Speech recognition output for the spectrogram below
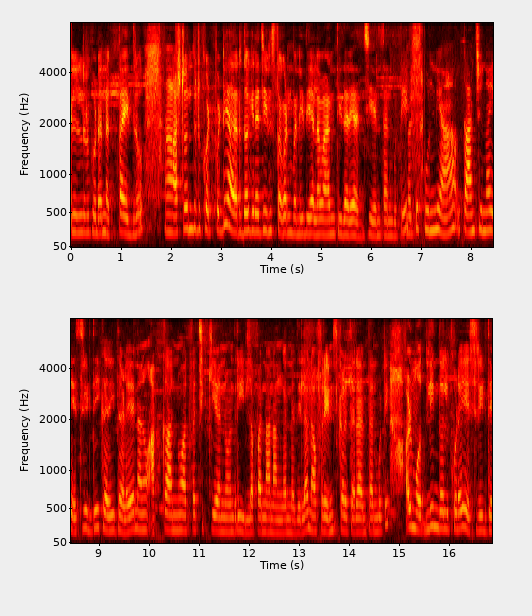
ಎಲ್ಲರೂ ಕೂಡ ನಗ್ತಾ ಇದ್ರು. ಅಷ್ಟೊಂದು ದುಡ್ಡು ಕೊಟ್ಬಿಟ್ಟು ಅರ್ಧೋಗಿರೋ ಜೀನ್ಸ್ ತೊಗೊಂಡು ಬಂದಿದ್ದೀಯಲ್ಲವ? ಅಂತಿದ್ದಾರೆ ಅಜ್ಜಿ ಅಂತ ಅಂದ್ಬಿಟ್ಟು ಮತ್ತು ಪುಣ್ಯ ಕಾಂಚುನ ಹೆಸರಿಡ್ದು ಕರೀತಾಳೆ. ನಾನು ಅಕ್ಕ ಅನ್ನು ಅಥವಾ ಚಿಕ್ಕಿ ಅನ್ನು ಅಂದರೆ ಇಲ್ಲಪ್ಪ, ನಾನು ಹಂಗನ್ನೋದಿಲ್ಲ. ನಾವು ಫ್ರೆಂಡ್ಸ್ಗಳ ಥರ ಅಂತ ಅಂದ್ಬಿಟ್ಟು ಅವಳು ಮೊದಲಿಂದಲೂ ಕೂಡ ಹೆಸರಿಡ್ದೇ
